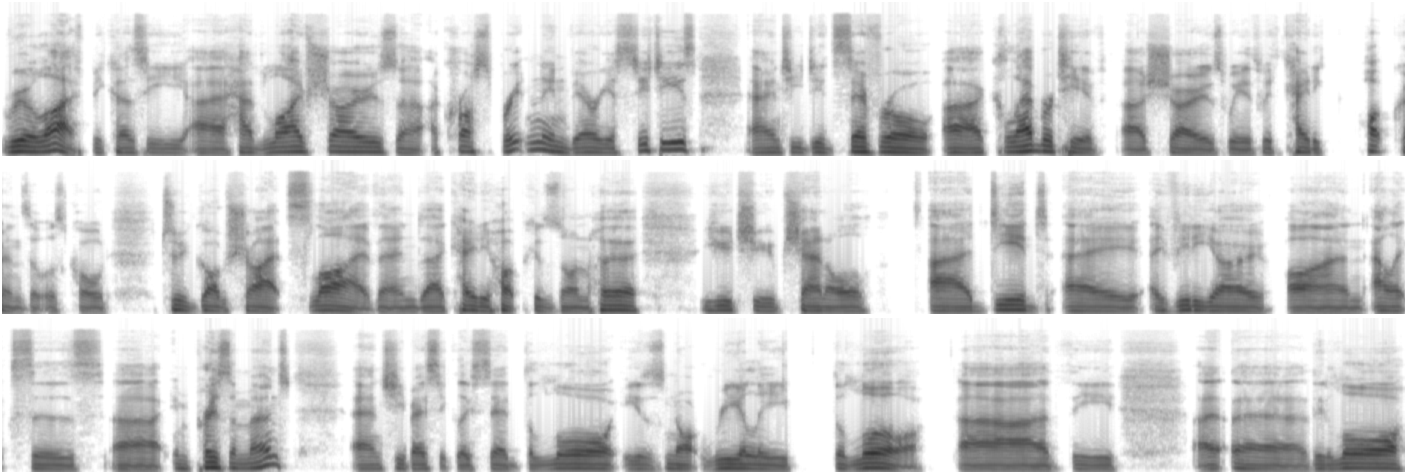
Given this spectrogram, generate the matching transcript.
real life because he uh, had live shows uh, across Britain in various cities, and he did several uh, collaborative uh, shows with with Katie Hopkins. It was called Two Gobshites Live. And uh, Katie Hopkins on her YouTube channel uh, did a, a video on Alex's uh, imprisonment. And she basically said the law is not really the law. Uh, the the law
